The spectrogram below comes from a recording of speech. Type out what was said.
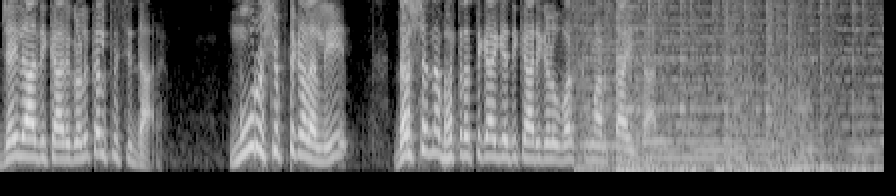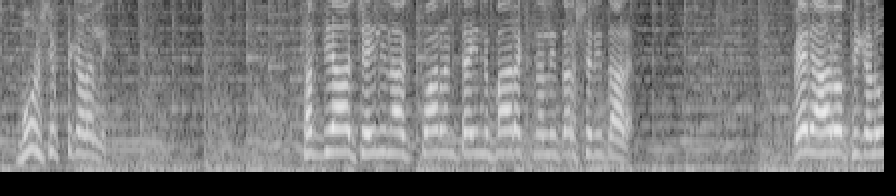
ಜೈಲಾಧಿಕಾರಿಗಳು ಕಲ್ಪಿಸಿದ್ದಾರೆ. ಮೂರು ಶಿಫ್ಟ್ಗಳಲ್ಲಿ ದರ್ಶನ ಭದ್ರತೆಗಾಗಿ ಅಧಿಕಾರಿಗಳು ವರ್ಕ್ ಮಾಡ್ತಾ ಇದ್ದಾರೆ. ಮೂರು ಶಿಫ್ಟ್ಗಳಲ್ಲಿ ಸದ್ಯ ಜೈಲಿನ ಕ್ವಾರಂಟೈನ್ ಬ್ಯಾರಕ್ನಲ್ಲಿ ದರ್ಶನ್ ಇದ್ದಾರೆ ಬೇರೆ ಆರೋಪಿಗಳು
